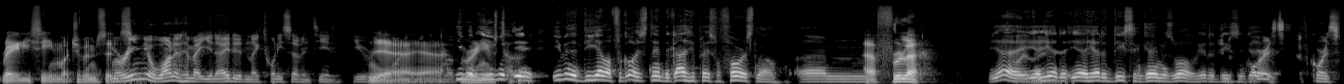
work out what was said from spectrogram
really seen much of him since. Mourinho wanted him at United in like 2017. Really Yeah, yeah. Even, even, the, even the DM, I forgot his name. The guy who plays for Forest now. Um, Uh, Freuler. Yeah, Forest. yeah, he had a, yeah, he had a decent game as well. He had a Of decent game. course, of course,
